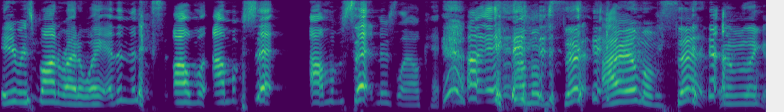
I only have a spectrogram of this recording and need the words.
He didn't respond right away, and then the next, I'm upset. I'm upset, and it's like, okay, I'm upset. I am upset. And I'm like,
